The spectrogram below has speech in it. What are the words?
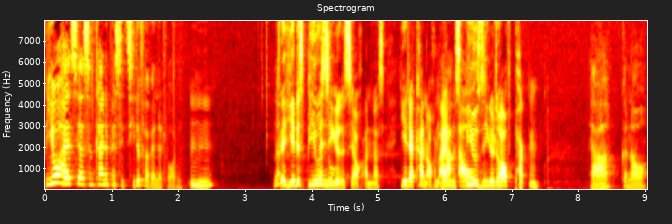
Bio heißt ja, es sind keine Pestizide verwendet worden. Mhm. Ne? Jedes Bio-Siegel ist ja auch anders. Jeder kann auch ein ja, eigenes Bio-Siegel draufpacken. Ja, genau.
